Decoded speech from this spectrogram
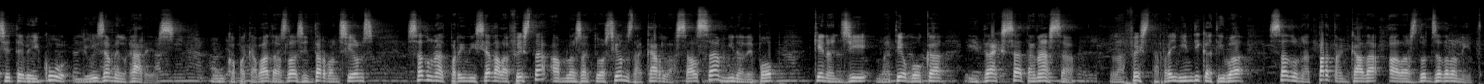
LGTBIQ, Lluïsa Melgares. Un cop acabades les intervencions, s'ha donat per iniciada la festa amb les actuacions de Carla Salsa, Mina de Pop, Kenan G, Mateo Boca i Drac Satanassa. La festa reivindicativa s'ha donat per tancada a les 12 de la nit.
